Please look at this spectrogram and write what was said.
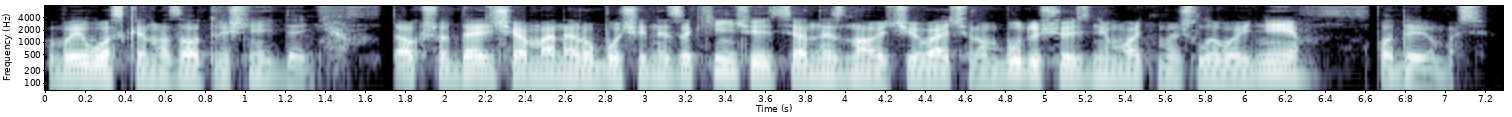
вивозки на завтрашній день. Так що день ще в мене робочий не закінчується. Не знаю, чи вечором буду щось знімати, можливо і ні. Подивимось.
